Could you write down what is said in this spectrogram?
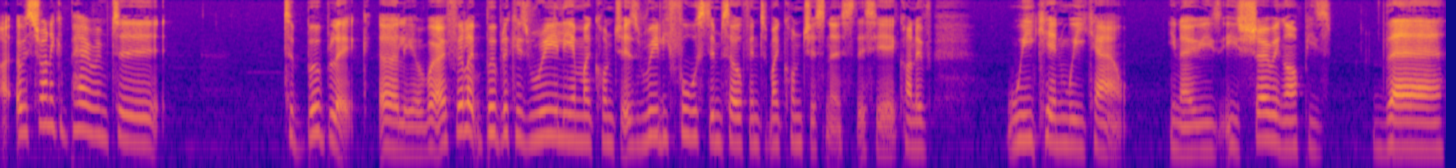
I was trying to compare him to to Bublik earlier, where I feel like Bublik is really in my conscious, has really forced himself into my consciousness this year, kind of week in, week out. You know, he's he's showing up, he's there.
